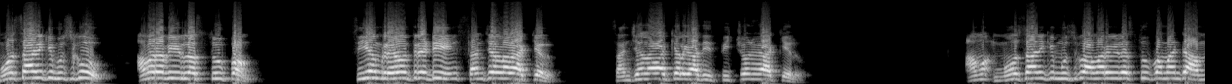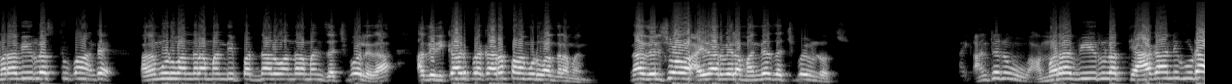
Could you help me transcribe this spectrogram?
మోసానికి ముసుగు అమరవీరుల స్తూపం సీఎం రేవంత్ రెడ్డి సంచలన వ్యాఖ్యలు. సంచలన వ్యాఖ్యలు కాదు ఇది పిచ్చోని వ్యాఖ్యలు. అమ మోసానికి ముసుగు అమరవీరుల స్తూపం అంటే అమరవీరుల స్తూపం అంటే పదమూడు వందల మంది పద్నాలుగు వందల మంది చచ్చిపోలేదా? అది రికార్డు ప్రకారం పదమూడు వందల మంది. నాకు తెలిసి ఐదారు వేల మందే చచ్చిపోయి ఉండొచ్చు. అంటే నువ్వు అమరవీరుల త్యాగాన్ని కూడా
